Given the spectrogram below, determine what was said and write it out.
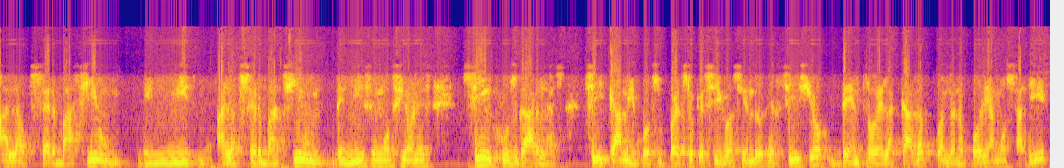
a la observación de mí mismo, a la observación de mis emociones sin juzgarlas. Sí, Cami, por supuesto que sigo haciendo ejercicio dentro de la casa cuando no podíamos salir,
